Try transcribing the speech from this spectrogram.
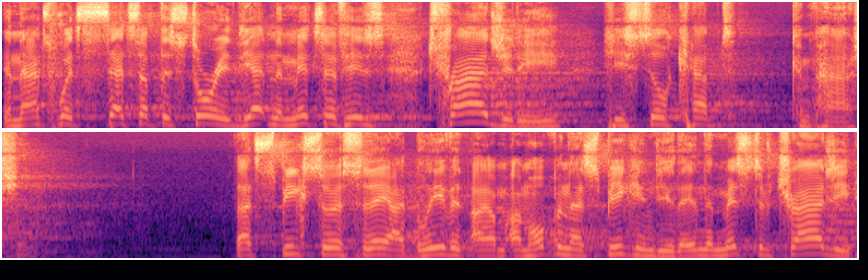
And that's what sets up the story. Yet, in the midst of his tragedy, he still kept compassion. That speaks to us today. I believe it. I'm, I'm, hoping that's speaking to you that in the midst of tragedy,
